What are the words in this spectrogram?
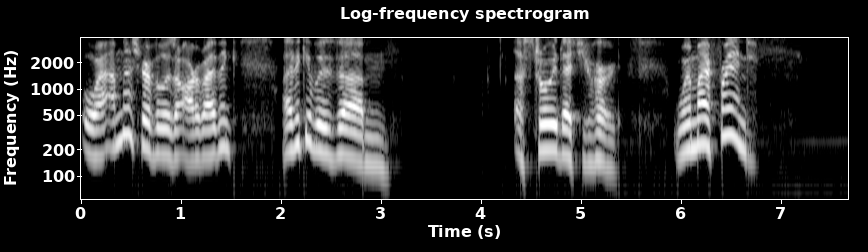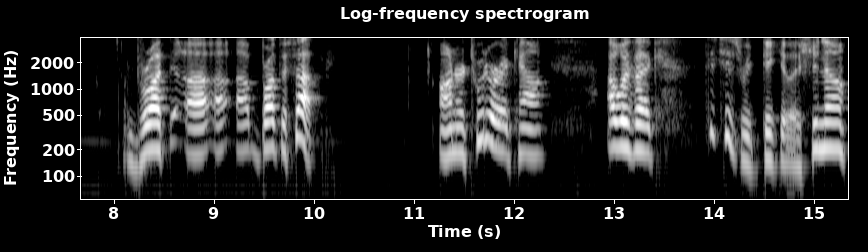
or I'm not sure if it was an article. I think, I think it was um, a story that she heard when my friend brought uh, uh, uh, brought this up on her Twitter account. I was like, this is ridiculous. You know,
